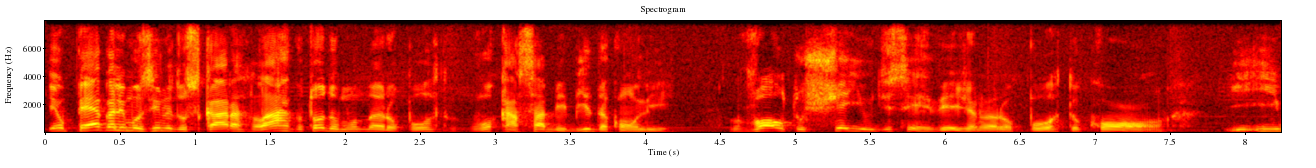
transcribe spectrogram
Eu pego a limusine dos caras, largo todo mundo no aeroporto, vou caçar bebida com o Lee. Volto cheio de cerveja no aeroporto, com. E, e-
